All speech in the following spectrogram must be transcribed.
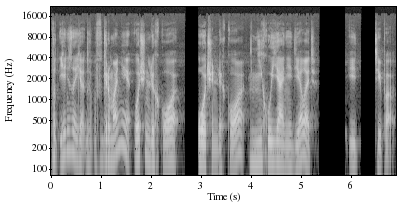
Вот я не знаю, я... в Германии очень легко, очень легко нихуя не делать и типа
